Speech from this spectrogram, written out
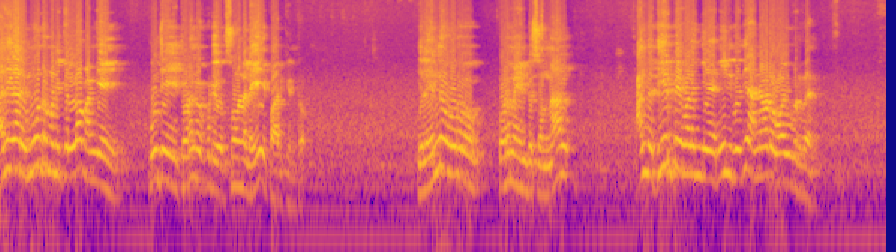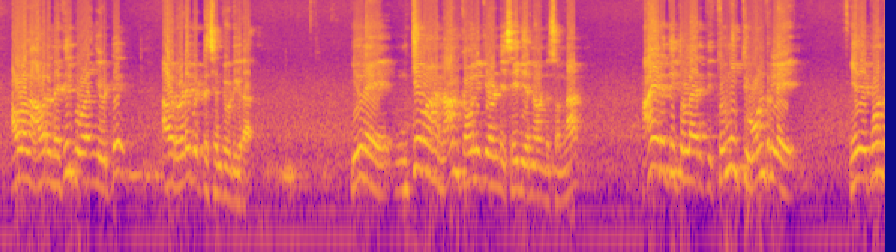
அதிகாலை மூன்று மணிக்கெல்லாம் அங்கே பூஜையை தொடங்கக்கூடிய ஒரு சூழ்நிலையை பார்க்கின்றோம். இதில் என்ன ஒரு கொடுமை என்று சொன்னால் அந்த தீர்ப்பை வழங்கிய நீதிபதி அன்னையோட ஓய்வு விடுறாரு அவ்வளவுதான் அவர் அந்த தீர்ப்பு வழங்கிவிட்டு அவர் விடைபெற்று சென்று விடுகிறார். இதில் முக்கியமாக நாம் கவனிக்க வேண்டிய செய்தி என்னவென்று சொன்னால் ஆயிரத்தி தொள்ளாயிரத்தி தொண்ணூத்தி ஒன்றிலே இதை போன்ற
